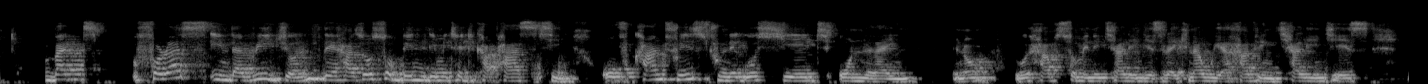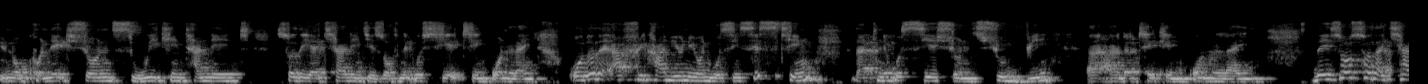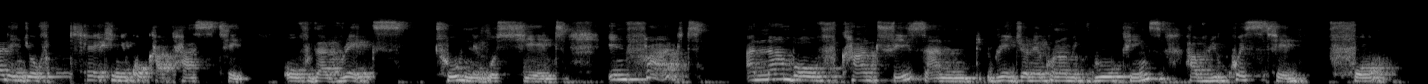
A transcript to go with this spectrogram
but for us in the region, there has also been limited capacity of countries to negotiate online. You know, we have so many challenges. Like now, we are having challenges, you know, connections, weak internet. So there are challenges of negotiating online. Although the African Union was insisting that negotiations should be uh, undertaken online. There is also the challenge of technical capacity of the RECs to negotiate. In fact, a number of countries and regional economic groupings have requested for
